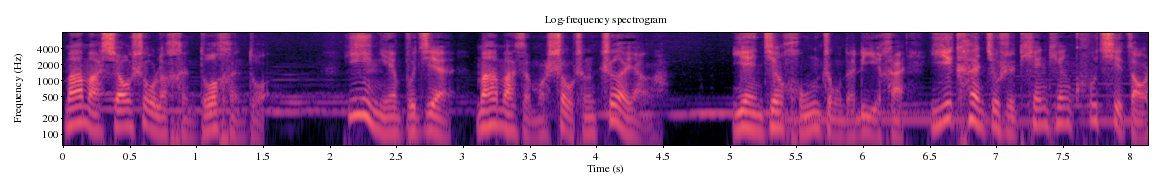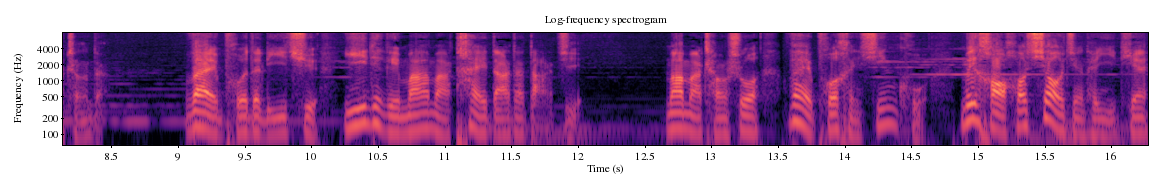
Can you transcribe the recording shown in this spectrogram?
妈妈消瘦了很多很多。一年不见，妈妈怎么瘦成这样啊？眼睛红肿的厉害，一看就是天天哭泣造成的。外婆的离去一定给妈妈太大的打击。妈妈常说，外婆很辛苦，没好好孝敬她一天，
